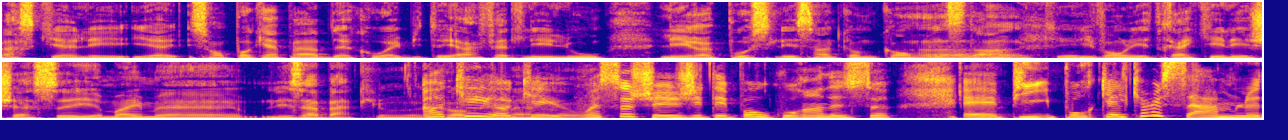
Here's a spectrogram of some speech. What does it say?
parce qu'ils ne sont pas capables de cohabiter. En fait, les loups les repoussent, les sentent comme compétiteurs. Ah, ils vont les traquer, les chasser et même euh, les abattre. OK, OK. Moi, ça, j'étais pas au courant de ça. Euh, puis pour quelqu'un, Sam, là,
